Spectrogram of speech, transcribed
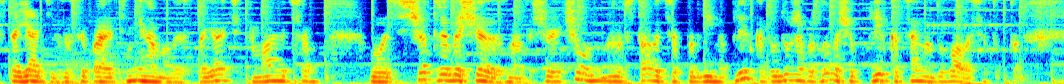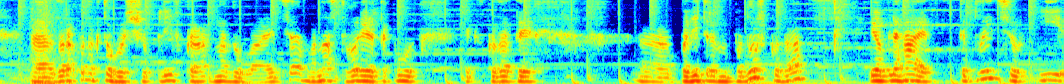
стоять, їх засипають снігом, але стоять, тримаються. Ось що треба ще знати, що якщо е, ставиться подвійна плівка, то дуже важливо, щоб плівка це надувалася. Тобто, е, за рахунок того, що плівка надувається, вона створює таку, як сказати, е, повітряну подушку, да? і облягає теплицю, і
